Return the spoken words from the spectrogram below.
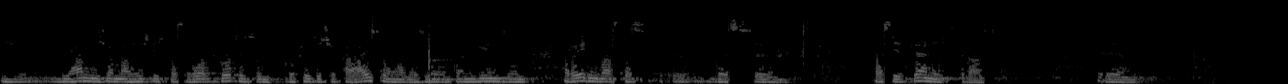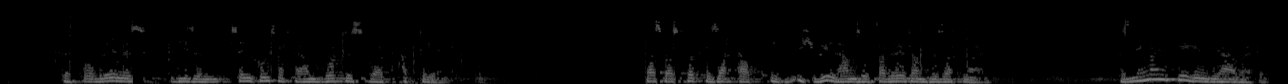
die, die haben nicht einmal richtig das Wort Gottes und prophetische Verheißungen oder so. Und dann gehen sie und reden was, das, äh, das äh, passiert gar nichts draus. Ähm, das Problem ist, diese zehn Kundschafter haben Gottes Wort abgelehnt. Das, was Gott gesagt hat, ich will, haben sie verdreht und gesagt, nein. Das ist immer entgegengearbeitet.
